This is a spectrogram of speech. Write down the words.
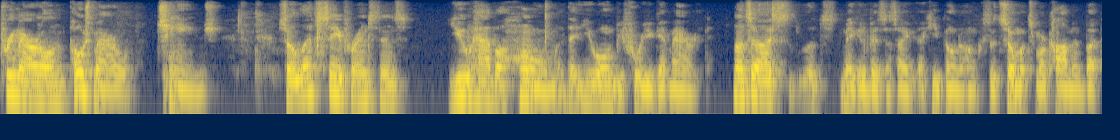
premarital and postmarital change. So let's say, for instance, you have a home that you own before you get married. Let's, let's make it a business. I, I keep going to home because it's so much more common, but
